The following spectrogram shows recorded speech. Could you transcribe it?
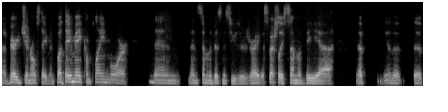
uh, very general statement, but they may complain more than than some of the business users, right? Especially some of the uh, the you know the the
